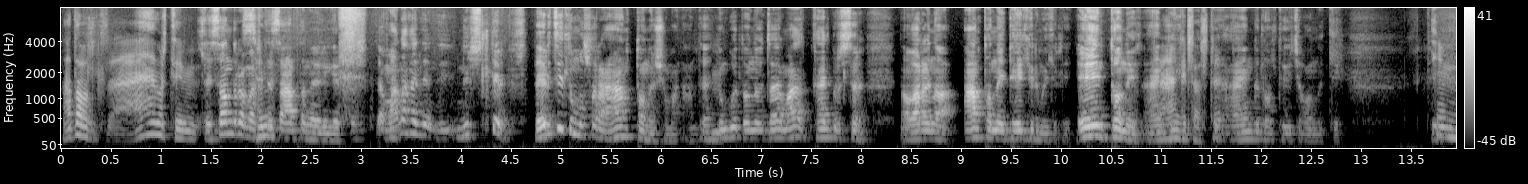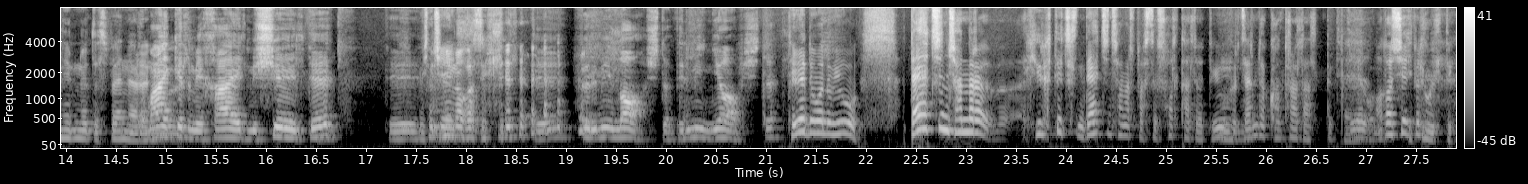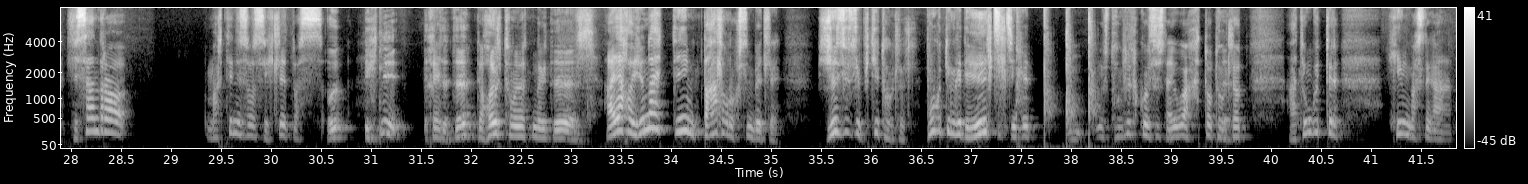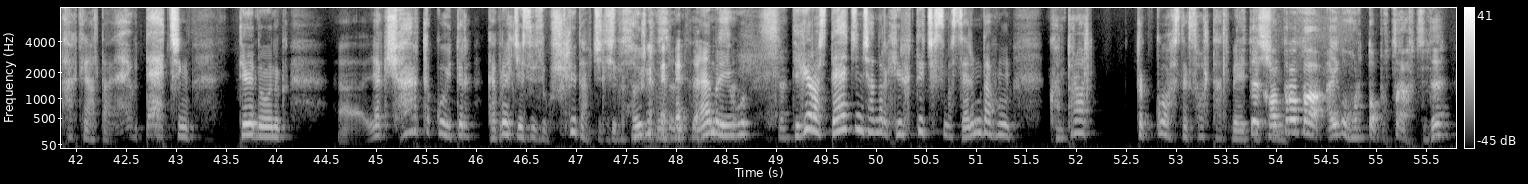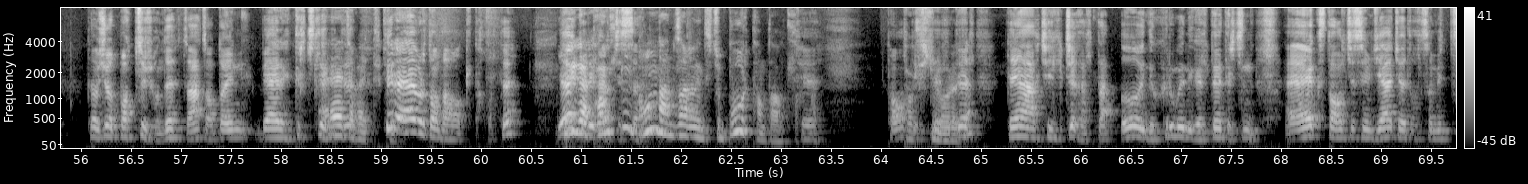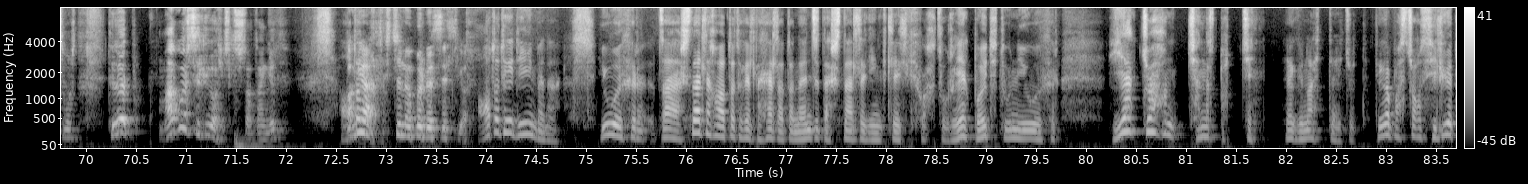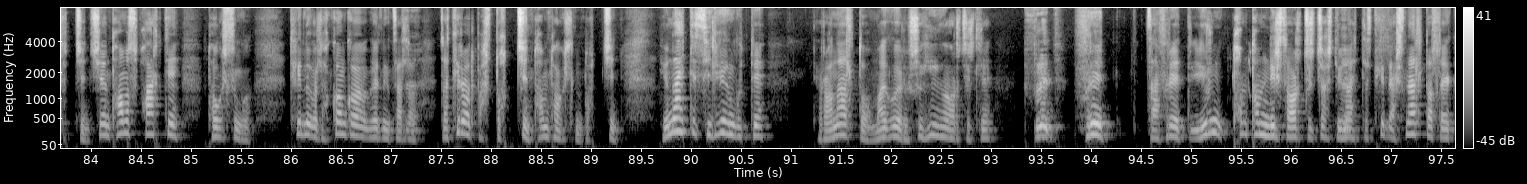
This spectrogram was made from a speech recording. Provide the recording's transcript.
Надад бол амар тийм Лесандро Мартинес Антон хоёрыг ярьсан шүү. Тэгээ манайхын нэршлэлээр Берзил юм болохоор Антон шүү манайхан тийм. Тэнгүүд өнөө за манай тайлбарсаар бараг нөө Антоны Тейлер мэлэр. Энтоны англи бол тийм. Англи бол тэгж байгаа нэг. Тим нэрнүүд бас байна арай. Майкл, Михаил, Мишель тийм. Тий. Ферминогоос эхлэв. Фермино шүү дээ. Ферминьо биш тий. Тэгээд нөгөө нэг юу дайчин чанар хэрэгтэй ч гэсэн дайчин чанарт бас нэг сул тал байдаг. Юу гэхээр заримдаа контрол алддаг. Одоо шийдвэр Лисандро Мартинес бас эхлээд бас эхний ихтэй тий. Тэгээ 2 дахь минутанд нэг а яг Юнайтед ийм даалгавар өгсөн байлээ. Жесусыг бити тоглол. Бүгд ингээд ээлжилж ингээд юу тоглохгүйсэн шүү дээ. Аюугаа хатуу тоглоод а тэнгуү тэр хин бас нэг тактик алдаа. Аюу дайчин тэгээд нөгөө нэг яг шаардлагагүй өдр Габриэл Жесусыг өшгөлөд авч ирж байна. Хоёр дахь амар эвгүй. Тэгэхээр бас дайчин чанар хэрэгтэй ч гэсэн бас заримдаа хүн контролдоггүй бас нэг сул тал байдаг. Тэгээд контрол айгүй хурдан буцаага авцсан тий. Тэгээ шууд бодсон юм шиг тий. За одоо энэ би арай хэтэрчлээ. Тэр амар донд даваад давхар тий. Яг тэр тоглолтын дунд анзаар гэдэг чинь бүр том даваад. Тоглолт чинь өөрөө тэг агч хилж байгаа л да. Өө нөхөр мэн гэл тэр чинь X тоглож исэн юм яаж ойлгосон мэдсэн мөрт. Тэгээд магвар сэлэг болчихсон шүү дээ ингээд. Одоо яах чинь өөрөөс л. Одоо тэгээд ийм байна. Юу вэ гэхээр за Арсеналынхаа одоо тэгэл дахиад одоо Нанжид Арсеналыг инглээл гэх бах зүгээр. Яг бодит түүний юу вэ гэхээр яг жоохон чанар дутж байна яг United хажууд. Тэгээ бас жоохон сэлгээ дутж чинь. Жишээ нь Томас Парти тоглосонгүй. Тэгэхээр нэг Локонго гэдэг нэг залуу. За тэр бол бас дутж чинь, том тоглолтод дутж чинь. United сэлгээнгүүтээ Роналдо, Магуэр өшөө хин орж ирлээ. Фред. Фред. За Фред ер нь том том нэрс орж ирж байгаа шүү United. Тэгэхээр Арсеналд бол яг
